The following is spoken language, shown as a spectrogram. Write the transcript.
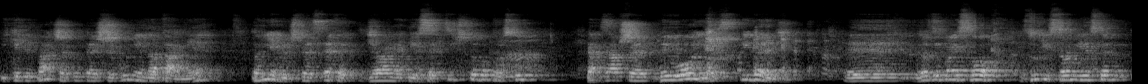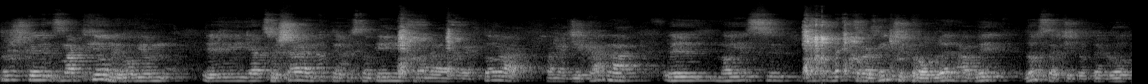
I kiedy patrzę tutaj szczególnie na Panie, to nie wiem, czy to jest efekt działania tej sekcji, czy to po prostu tak zawsze było, jest i będzie. Yy, Drodzy Państwo, z drugiej strony jestem troszkę zmartwiony, bowiem yy, jak słyszałem tutaj w wystąpieniu pana rektora, pana dziekana, no jest yy, coraz większy problem, aby dostać się do tego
